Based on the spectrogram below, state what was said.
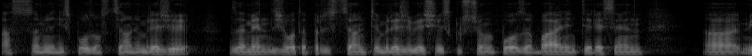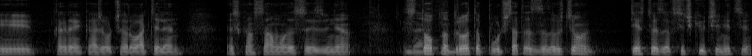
Аз самия не използвам социални мрежи. За мен живота през социалните мрежи беше изключително по-забавен, интересен а, и, как да я кажа, очарователен. Искам само да се извиня. Да. Стоп на другата по учетата, задължително тестове за всички ученици.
